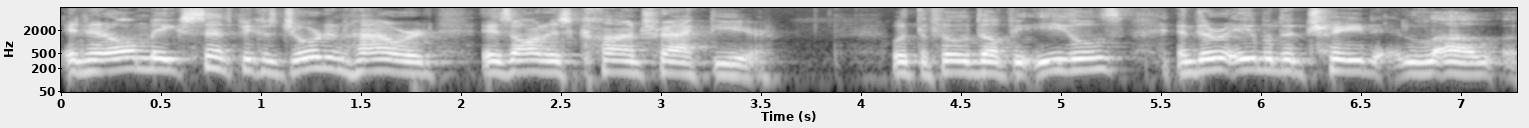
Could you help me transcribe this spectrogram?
And it all makes sense because Jordan Howard is on his contract year with the Philadelphia Eagles, and they were able to trade uh,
